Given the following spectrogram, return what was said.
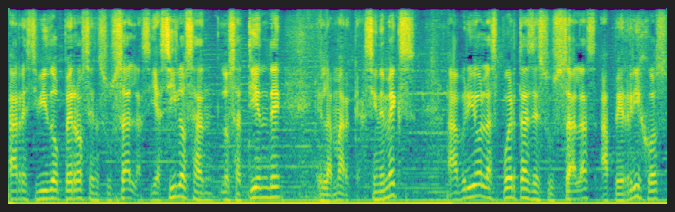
ha recibido perros en sus salas y así los, los atiende la marca. Cinemex abrió las puertas de sus salas a perrijos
